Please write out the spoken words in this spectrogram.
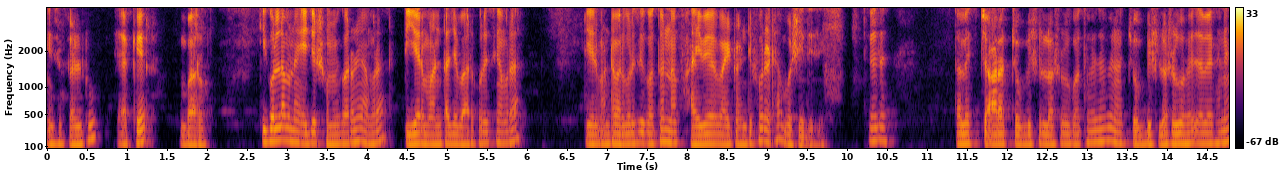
equal to একের বারো। কী করলাম? না, এই যে সমীকরণে আমরা টি এর মানটা যে বার করেছি আমরা টি এর মানটা বার করেছি কত? না five a by twenty four এটা বসিয়ে দিছি ঠিক আছে? তাহলে চার আর চব্বিশের লসগু কত হয়ে যাবে? না, চব্বিশ লসগু হয়ে যাবে এখানে।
